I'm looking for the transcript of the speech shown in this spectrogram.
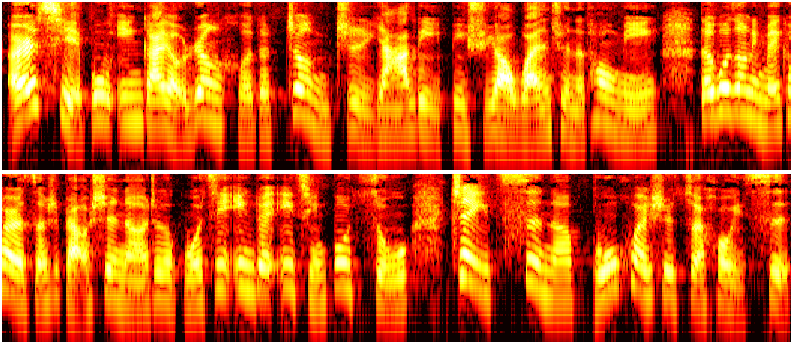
而且不应该有任何的政治压力，必须要完全的透明。德国总理梅克尔则是表示呢，这个国际应对疫情不足，这一次呢不会是最后一次，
